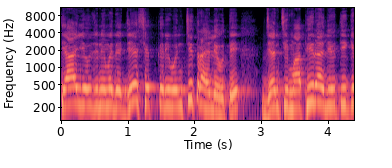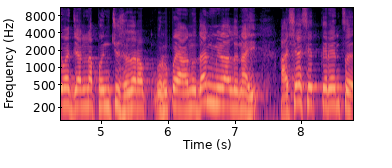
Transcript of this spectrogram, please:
त्या योजनेमध्ये जे शेतकरी वंचित राहिले होते ज्यांची माफी राहिली होती किंवा ज्यांना पंचवीस हजार रुपये अनुदान मिळालं नाही अशा शेतकऱ्यांचं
